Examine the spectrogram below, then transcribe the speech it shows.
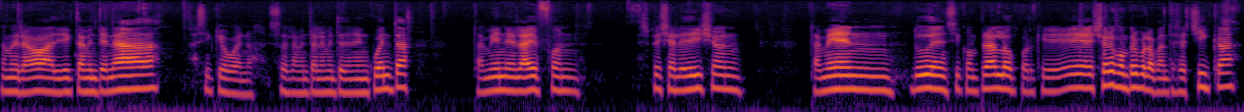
no me grababa directamente nada. Así que bueno eso es lamentablemente tener en cuenta. También el iPhone Special Edition también duden si comprarlo porque eh, yo lo compré por la pantalla chica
